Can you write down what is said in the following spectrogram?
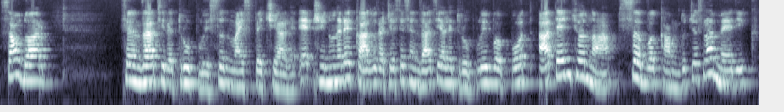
sau doar senzațiile trupului sunt mai speciale. E, și în unele cazuri aceste senzații ale trupului vă pot atenționa să vă cam duceți la medic,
